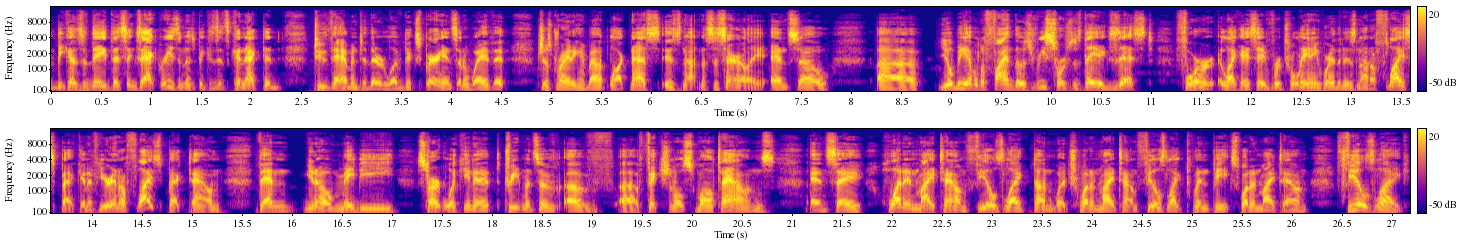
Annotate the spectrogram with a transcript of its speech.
because of they, this exact reason is because it's connected to them and to their lived experience in a way that just writing about Loch Ness is not necessarily. And so, uh, you'll be able to find those resources. They exist for, like I say, virtually anywhere that is not a fly speck. And if you're in a fly speck town, then, you know, maybe start looking at treatments of, of, uh, fictional small towns and say, what in my town feels like Dunwich? What in my town feels like Twin Peaks? What in my town feels like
